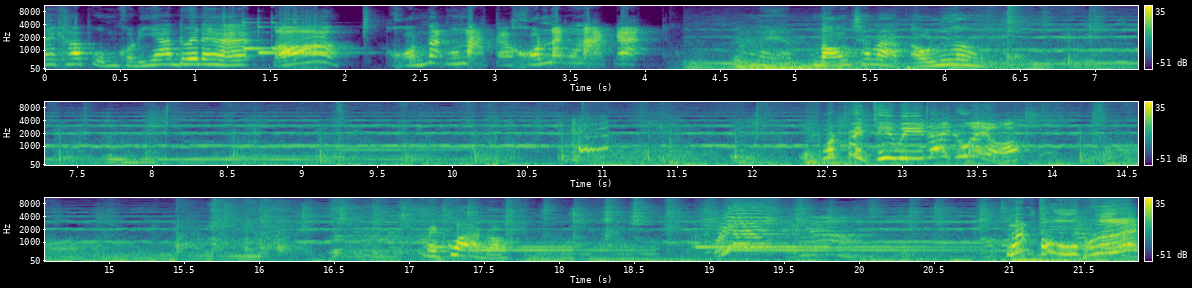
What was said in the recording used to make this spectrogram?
นะครับผมขออนุญาตด้วยนะฮะอ๋อขอหนักหนักอะขอหนักหนักอะแหมน้องฉลาดเอาเรื่องมันปิดทีวีได้ด้วยเหรอ ไม่กวาดเหรอ มันถูพื้น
